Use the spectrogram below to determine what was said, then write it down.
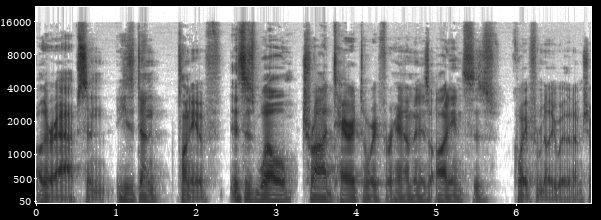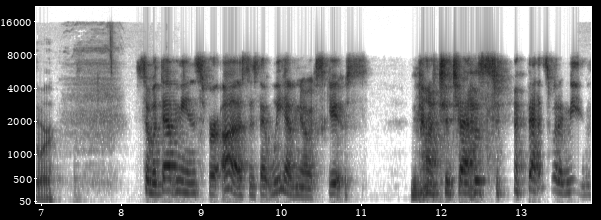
other apps and he's done plenty of this is well trod territory for him, and his audience is quite familiar with it. I'm sure. So what that means for us is that we have no excuse not to test. That's what it means.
